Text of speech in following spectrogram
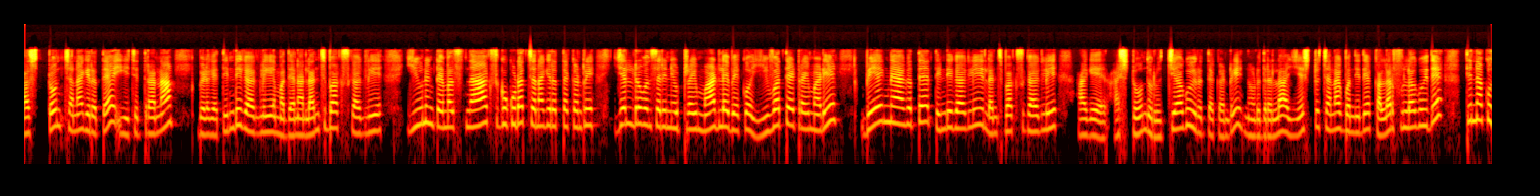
ಅಷ್ಟೊಂದು ಚೆನ್ನಾಗಿರುತ್ತೆ ಈ ಚಿತ್ರಾನ್ನ. ಬೆಳಗ್ಗೆ ತಿಂಡಿಗಾಗಲಿ, ಮಧ್ಯಾಹ್ನ ಲಂಚ್ ಬಾಕ್ಸ್ಗಾಗಲಿ ಈವ್ನಿಂಗ್ ಟೈಮಲ್ಲಿ ಸ್ನ್ಯಾಕ್ಸ್ಗೂ ಕೂಡ ಚೆನ್ನಾಗಿರುತ್ತೆ ಕಣ್ರಿ. ಎಲ್ಲರೂ ಒಂದ್ಸರಿ ನೀವು ಟ್ರೈ ಮಾಡಲೇಬೇಕು. ಇವತ್ತೇ ಟ್ರೈ ಮಾಡಿ ಬೇಗನೆ ಆಗುತ್ತೆ. ತಿಂಡಿಗಾಗಲಿ ಲಂಚ್ ಬಾಕ್ಸ್ಗಾಗಲಿ ಹಾಗೆ ಅಷ್ಟೊಂದು ರುಚಿಯಾಗೂ ಇರುತ್ತೆ ಕಣ್ರಿ. ನೋಡಿದ್ರಲ್ಲ ಎಷ್ಟು ಚೆನ್ನಾಗಿ ಬಂದಿದೆ ಕಲರ್ಫುಲ್ಲಾಗೂ ಇದೆ, ತಿನ್ನೋಕ್ಕೂ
